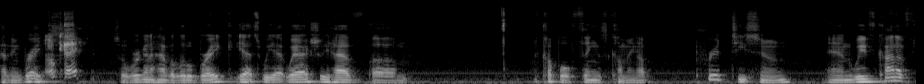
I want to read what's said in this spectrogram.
having breaks. Okay. So we're going to have a little break. Yes, we we actually have um, a couple of things coming up pretty soon, and we've kind of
